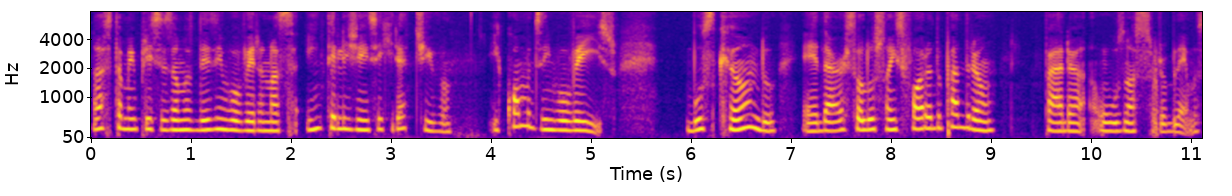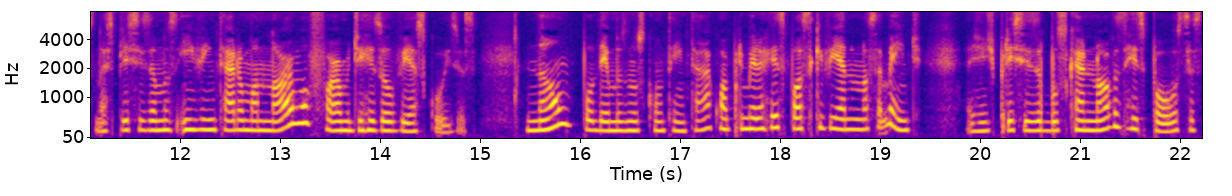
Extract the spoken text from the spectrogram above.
Nós também precisamos desenvolver a nossa inteligência criativa. E como desenvolver isso? Buscando é, dar soluções fora do padrão para os nossos problemas. Nós precisamos inventar uma nova forma de resolver as coisas. Não podemos nos contentar com a primeira resposta que vier na nossa mente. A gente precisa buscar novas respostas,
